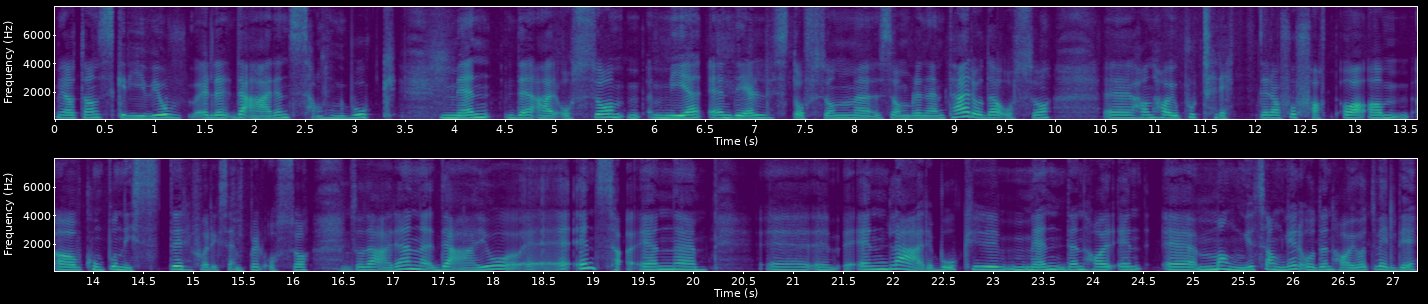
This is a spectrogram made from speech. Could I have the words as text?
med at han skriver jo Eller det er en sangbok, men det er også med en del stoff som, som ble nevnt her. Og det er også uh, Han har jo portretter av av, av komponister, f.eks. også. Så det er, en, det er jo en, sa- en eh, en lærebok, men den har en, eh, mange sanger, og den har jo et veldig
